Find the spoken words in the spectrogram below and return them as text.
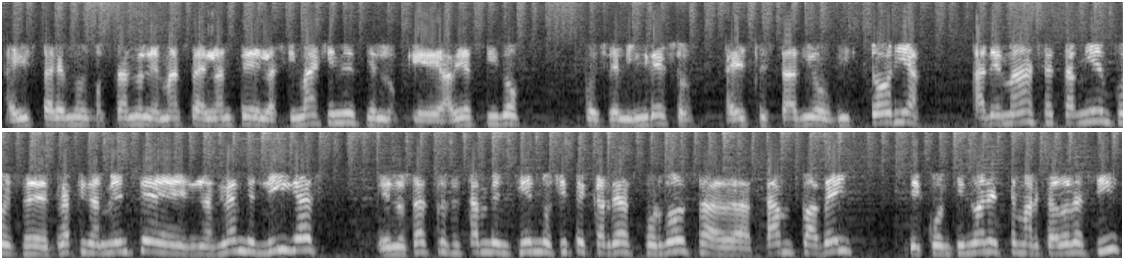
Ahí estaremos mostrándole más adelante las imágenes de lo que había sido pues el ingreso a este estadio Victoria. Además, eh, también, pues eh, rápidamente en las grandes ligas, eh, los Astros están venciendo siete carreras por dos a Tampa Bay. De continuar este marcador así,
